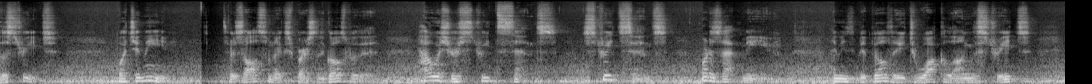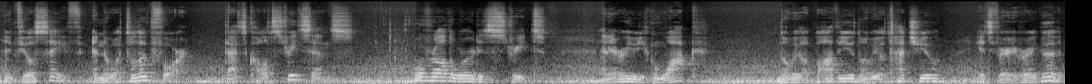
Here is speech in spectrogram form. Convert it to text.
the street. What do you mean? There's also an expression that goes with it. How is your street sense? Street sense, what does that mean? It means the ability to walk along the streets and feel safe and know what to look for. That's called street sense. Overall, the word is street. An area you can walk, nobody will bother you, nobody will touch you. It's very, very good.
